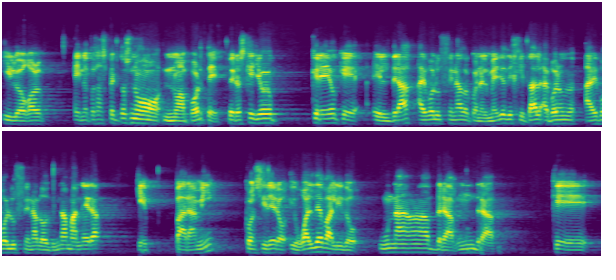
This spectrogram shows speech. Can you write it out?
y luego en otros aspectos no, no aporte. Pero es que yo creo que el drag ha evolucionado con el medio digital, ha evolucionado de una manera que para mí considero igual de válido una drag, un drag que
